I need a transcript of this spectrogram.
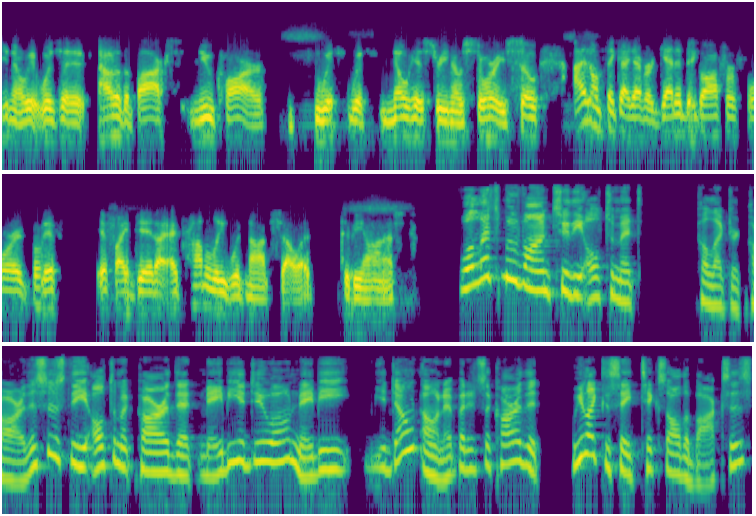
you know it was a out of the box new car with with no history, no stories. So I don't think I'd ever get a big offer for it, but if if I did, I, I probably would not sell it to be honest. Well, let's move on to the ultimate collector car. This is the ultimate car that maybe you do own, maybe you don't own it, but it's a car that we like to say ticks all the boxes.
